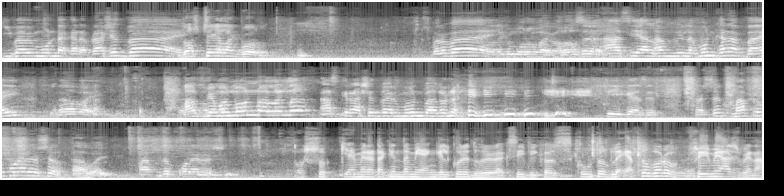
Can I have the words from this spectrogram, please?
কীভাবে মনটা খারাপ। রাশেদ ভাই। দশ টাকা লাগবে ওর। বড় ভাই। বড় ভাই ভালো আছেন? আছি আলহামদুলিল্লাহ। মন খারাপ ভাই? না ভাই। আজকে আমার মন ভালো না? আজকে রাশেদ ভাইয়ের মন ভালো নাই। ঠিক আছে। মাত্র পনেরোশো। হ্যাঁ ভাই। মাত্র পনেরোশো। দর্শক ক্যামেরাটা কিন্তু আমি অ্যাঙ্গেল করে ধরে রাখছি বিকজ কৌতুকগুলো এত বড় ফ্রেমে আসবে না।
